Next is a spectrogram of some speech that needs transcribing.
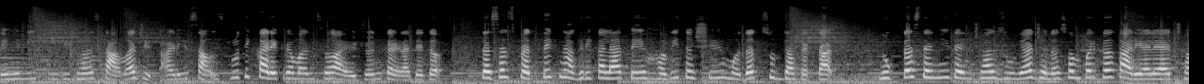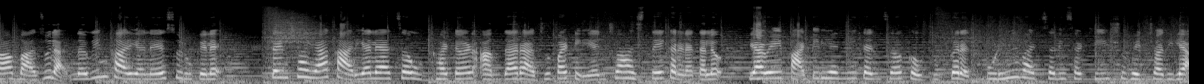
नेहमीच विविध सामाजिक आणि सांस्कृतिक कार्यक्रमांचं आयोजन करण्यात येतं. तसंच प्रत्येक नागरिकाला ते हवी तशी मदत सुद्धा करतात. नुकतंच त्यांनी त्यांच्या जुन्या जनसंपर्क कार्यालयाच्या बाजूला नवीन कार्यालय सुरू केलंय. त्यांच्या या कार्यालयाचं उद्घाटन आमदार राजू पाटील यांच्या हस्ते करण्यात आलं. यावेळी पाटील यांनी त्यांचं कौतुक करत पुढील वाटचालीसाठी शुभेच्छा दिल्या.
